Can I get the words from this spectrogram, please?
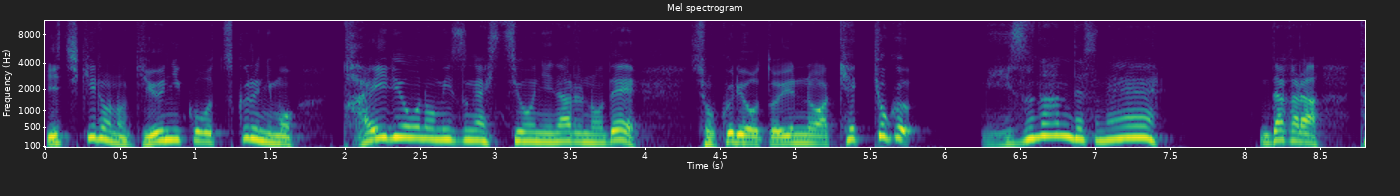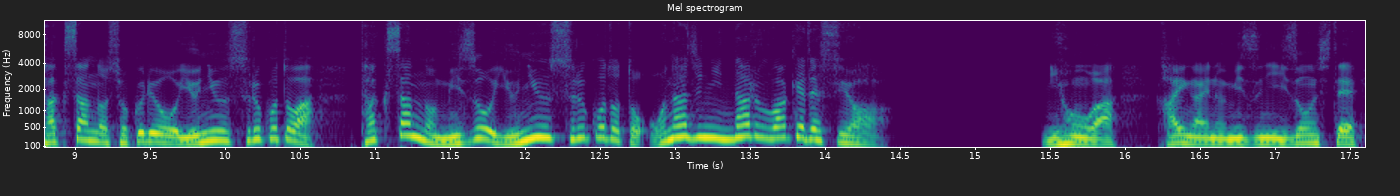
1キロの牛肉を作るにも大量の水が必要になるので、食料というのは結局、水なんですね。だから、たくさんの食料を輸入することは、たくさんの水を輸入することと同じになるわけですよ。日本は海外の水に依存して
